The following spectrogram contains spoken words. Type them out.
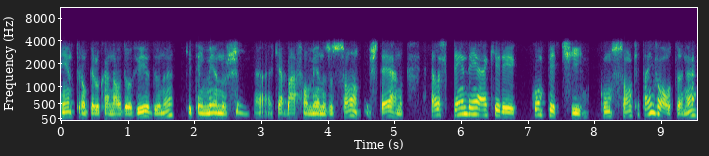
entram pelo canal do ouvido, né, que tem menos, uh, que abafam menos o som externo, elas tendem a querer competir com o som que está em volta, né?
